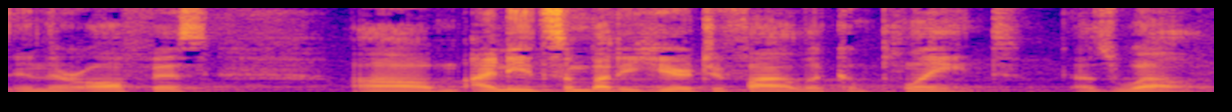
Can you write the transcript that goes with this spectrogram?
in their office. Um, I need somebody here to file a complaint as well.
